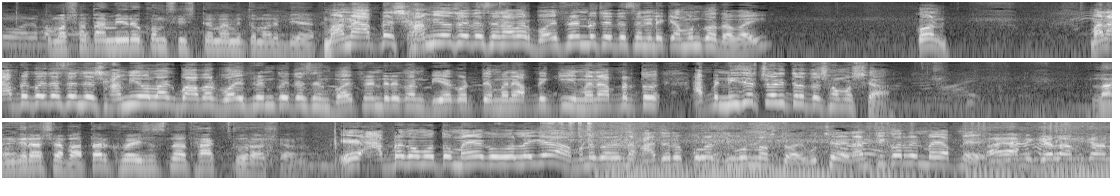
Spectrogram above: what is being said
তোমার তোমার সাথে আমি এরকম সিস্টেম আমি তোমার বিয়ে মানে আপনার স্বামীও চাইতেছেন আবার বয়ফ্রেন্ডও চাইতেছেন এটা কেমন কথা ভাই? কোন? মানে আপনি কইতেছেন যে স্বামীও লাগবে আবার বয়ফ্রেন্ড কইতেছেন বয়ফ্রেন্ডের এখন বিয়ে করতে মানে আপনি কি মানে আপনার তো আপনার নিজের চরিত্র তো সমস্যা। লাঙ্গের আশা বাতার খুয়াইছিস না থাক তোর আশা। এ আপনাকে মতো মেয়ে গোবর লেগে মনে করেন হাজারো পোলার জীবন নষ্ট হয় বুঝছেন? আর কি করবেন ভাই আপনি? ভাই আমি গেলাম কেন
